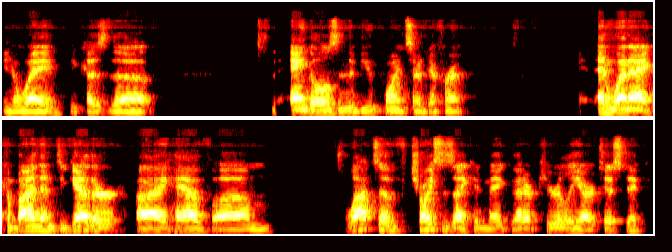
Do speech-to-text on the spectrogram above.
in a way because the, the angles and the viewpoints are different. And when I combine them together, I have um, lots of choices I can make that are purely artistic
